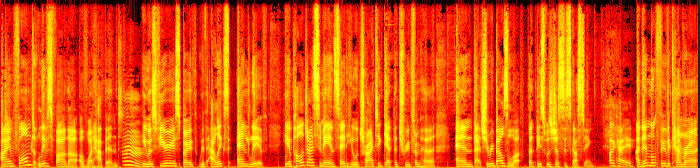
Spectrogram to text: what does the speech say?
I informed Liv's father of what happened. Hmm. He was furious both with Alex and Liv. He apologized to me and said he will try to get the truth from her and that she rebels a lot, but this was just disgusting. Okay. I then looked through the camera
